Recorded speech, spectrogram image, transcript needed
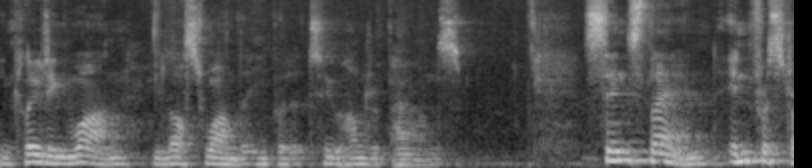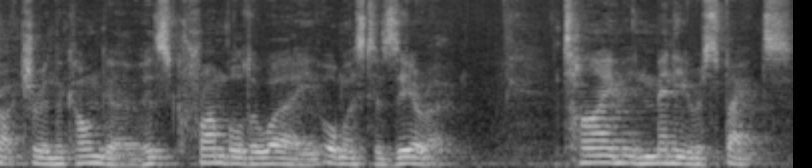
including one, he lost one that he put at 200 pounds. Since then, infrastructure in the Congo has crumbled away almost to zero. Time, in many respects,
